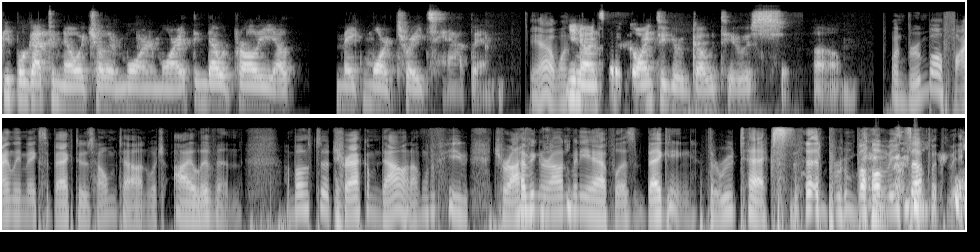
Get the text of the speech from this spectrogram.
people got to know each other more and more. I think that would probably uh, make more trades happen. Yeah, when You know, instead of going to your go-tos. Um, when Broomball finally makes it back to his hometown, which I live in, I'm about to track him down. I'm going to be driving around Minneapolis begging through text that Broomball meets up with me.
